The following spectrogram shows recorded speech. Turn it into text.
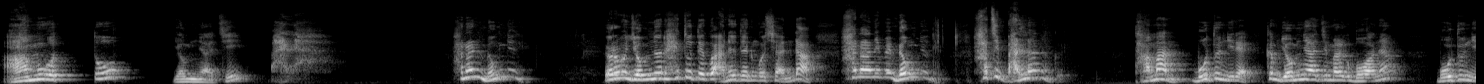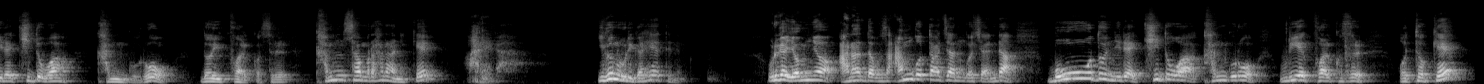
아무것도 염려하지 말라. 하나님 명령이에요. 여러분 염려는 해도 되고 안 해도 되는 것이 아니라 하나님의 명령이에요. 하지 말라는 거예요. 다만 모든 일에 그럼 염려하지 말고 뭐 하냐? 모든 일에 기도와 간구로 너희 구할 것을 감사함으로 하나님께 아뢰라. 이건 우리가 해야 되는 거예요. 우리가 염려 안 한다고 해서 아무것도 하지 않는 것이 아니라 모든 일에 기도와 간구로 우리의 구할 것을 어떻게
